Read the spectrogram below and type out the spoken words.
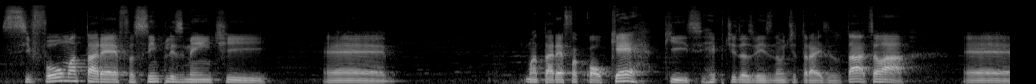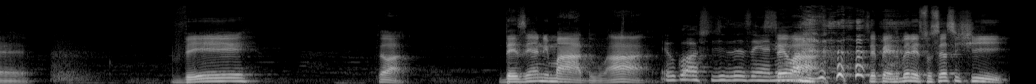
Se for uma tarefa simplesmente é, uma tarefa qualquer que repetidas vezes não te traz resultado, sei lá, é, ver, sei lá, desenho animado. Ah, eu gosto de desenho sei animado. Sei lá. Você pensa, beleza, se você assistir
